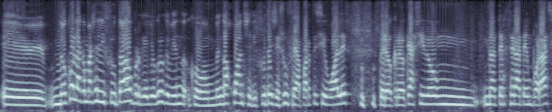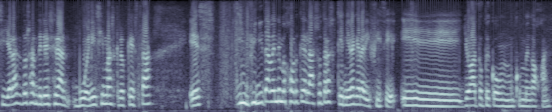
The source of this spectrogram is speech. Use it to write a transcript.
eh, no con la que más he disfrutado, porque yo creo que viendo, con Venga Juan se disfruta y se sufre a partes iguales, pero creo que ha sido un- una tercera temporada. Si ya las dos anteriores eran buenísimas, creo que esta es infinitamente mejor que las otras, que mira que era difícil. Y yo a tope con, con Venga Juan.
